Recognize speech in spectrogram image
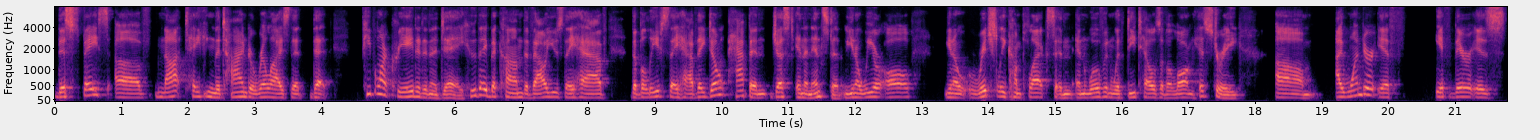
this space of not taking the time to realize that that people aren't created in a day. Who they become the values they have the beliefs they have they don't happen just in an instant. You know we are all you know richly complex and and woven with details of a long history. Um i wonder if if there is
